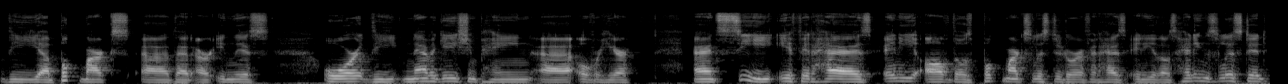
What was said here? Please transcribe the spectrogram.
the uh, bookmarks uh, that are in this or the navigation pane uh, over here and see if it has any of those bookmarks listed or if it has any of those headings listed.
